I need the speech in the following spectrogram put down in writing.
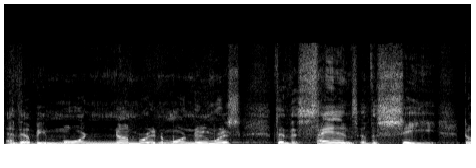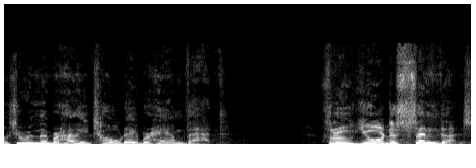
and they'll be more number more numerous than the sands of the sea. Don't you remember how he told Abraham that? Through your descendants,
